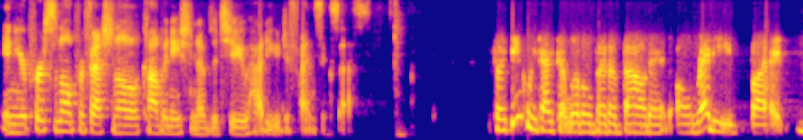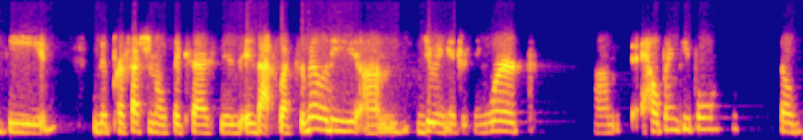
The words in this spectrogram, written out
In your personal, professional combination of the two, how do you define success? So I think we talked a little bit about it already, but the the professional success is is that flexibility, um, doing interesting work, um, helping people. So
